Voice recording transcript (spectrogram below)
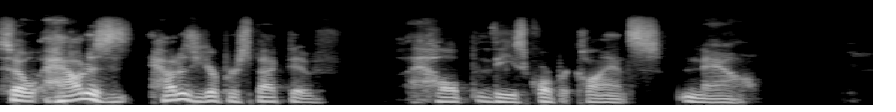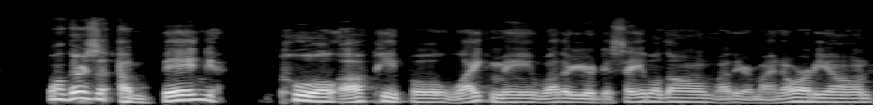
So how does how does your perspective help these corporate clients now? Well, there's a big pool of people like me, whether you're disabled owned, whether you're minority owned,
